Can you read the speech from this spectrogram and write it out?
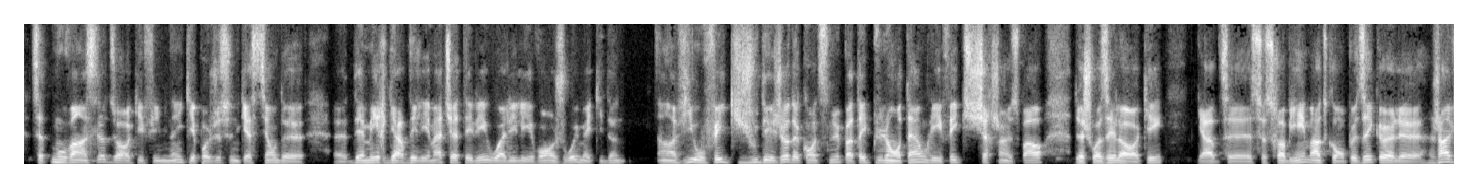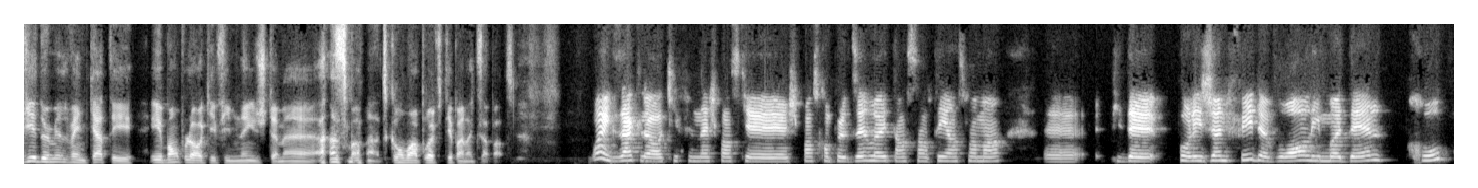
cette mouvance-là du hockey féminin, qui n'est pas juste une question d'aimer regarder les matchs à télé ou aller les voir jouer, mais qui donne envie aux filles qui jouent déjà de continuer peut-être plus longtemps ou les filles qui cherchent un sport de choisir le hockey regarde, ce, sera bien. Mais en tout cas, on peut dire que le janvier 2024 est, bon pour le hockey féminin, justement, en ce moment. En tout cas, on va en profiter pendant que ça passe. Oui, exact. Le hockey féminin, je pense que je pense qu'on peut le dire, là, est en santé en ce moment. Euh, puis pour les jeunes filles, de voir les modèles pro,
